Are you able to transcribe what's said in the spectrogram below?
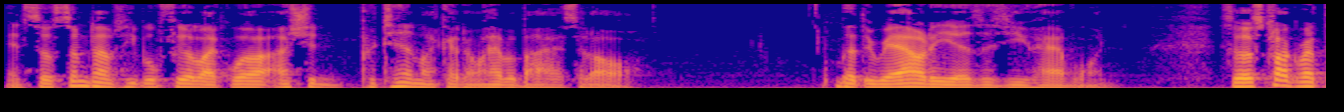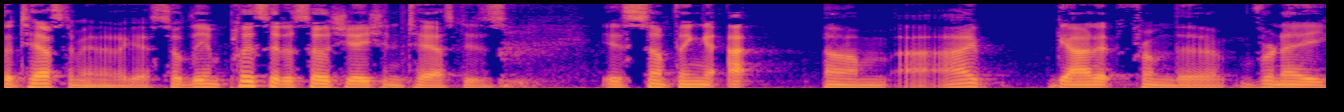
And so sometimes people feel like, well, I should pretend like I don't have a bias at all. But the reality is, is you have one. So let's talk about the test a minute, I guess. So the implicit association test is is something I, um, I got it from the Verna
